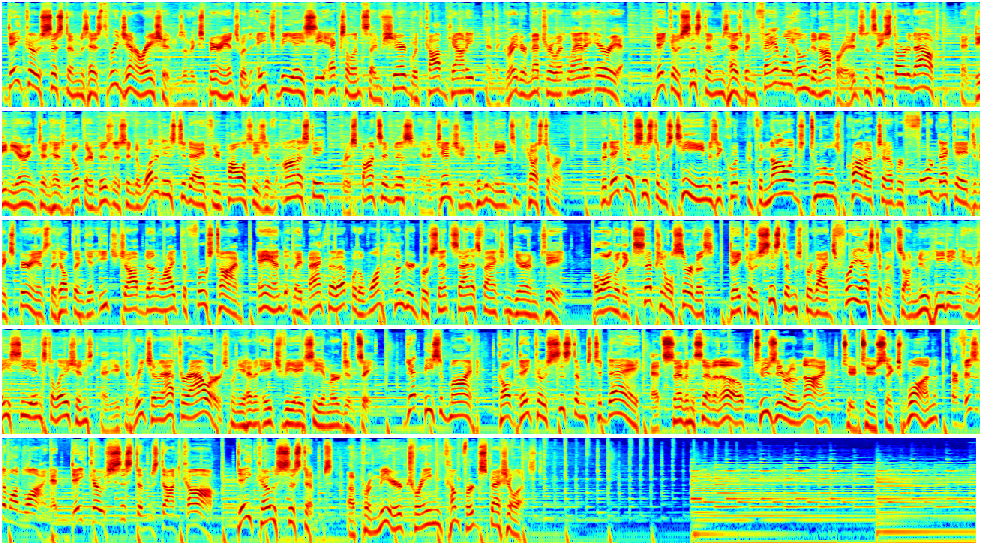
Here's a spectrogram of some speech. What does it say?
Dayco Systems has three generations of experience with HVAC excellence they've shared with Cobb County and the greater metro Atlanta area. Dayco Systems has been family owned and operated since they started out, and Dean Yarrington has built their business into what it is today through policies of honesty, responsiveness, and attention to the needs of customers. The Dayco Systems team is equipped with the knowledge, tools, products, and over four decades of experience that help them get each job done right the first time, and they back that up with a 100% satisfaction guarantee. Along with exceptional service, Dayco Systems provides free estimates on new heating and AC installations, and you can reach them after hours when you have an HVAC emergency. Get peace of mind. Call Dayco Systems today at 770 209 2261 or visit them online at daycosystems.com. Dayco Systems, a premier Trane comfort specialist.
